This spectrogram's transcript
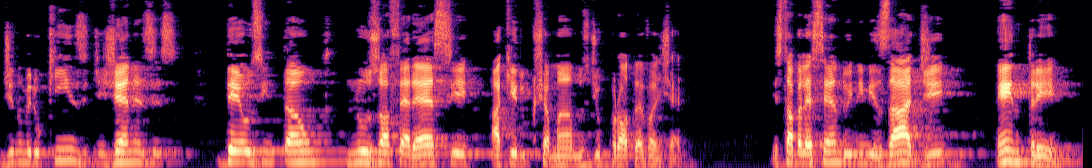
de número 15 de Gênesis, Deus então nos oferece aquilo que chamamos de proto-evangelho, estabelecendo inimizade entre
